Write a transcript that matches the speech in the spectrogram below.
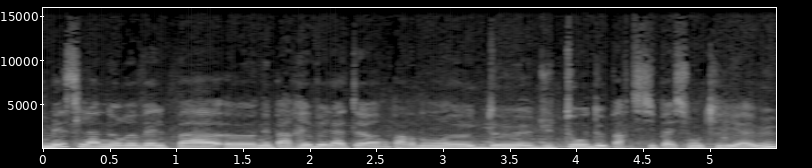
mais cela ne révèle pas, n'est pas révélateur, pardon, du taux de participation qu'il y a eu.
